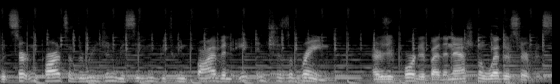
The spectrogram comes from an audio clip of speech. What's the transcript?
with certain parts of the region receiving between 5 and 8 inches of rain, as reported by the National Weather Service.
